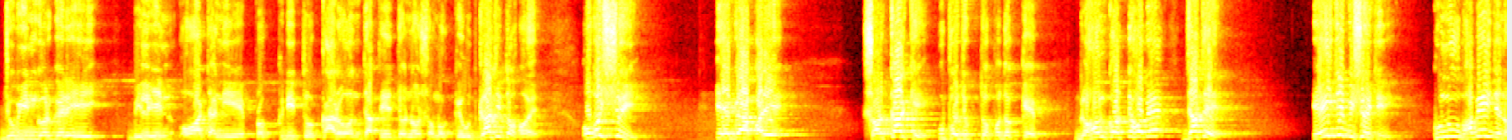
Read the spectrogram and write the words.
জুবিন গর্গের এই বিলীন হওয়াটা নিয়ে প্রকৃত কারণ যাতে জনসমক্ষে উদ্ঘাটিত হয়, অবশ্যই এ ব্যাপারে সরকারকে উপযুক্ত পদক্ষেপ গ্রহণ করতে হবে যাতে এই যে বিষয়টি কোনোভাবেই যেন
